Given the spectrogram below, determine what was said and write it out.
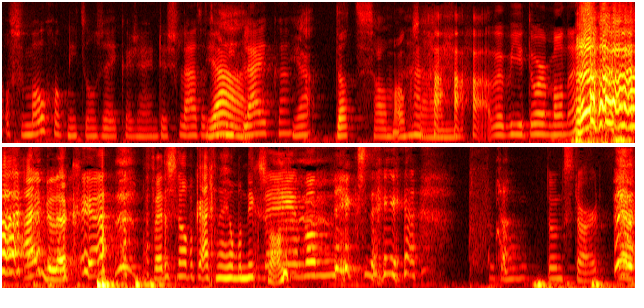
Of ze mogen ook niet onzeker zijn, dus laat het Ja. ook niet blijken. Ja, dat zou hem ook zijn. We hebben je door, mannen. Eindelijk. ja. Verder snap ik eigenlijk helemaal niks Nee, van. helemaal niks. Nee. Don't, don't start. Ja,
